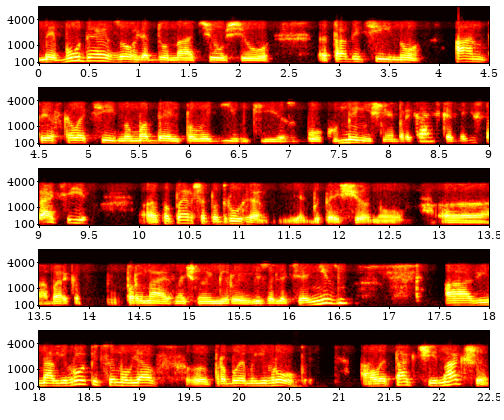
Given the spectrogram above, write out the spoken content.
не буде з огляду на цю всю традиційну антиескалаційну модель поведінки з боку нинішньої американської адміністрації. По-перше, по-друге, якби те, що ну Америка поринає значною мірою в ізоляціонізм, а війна в Європі це, мовляв, проблеми Європи. Але так чи інакше,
